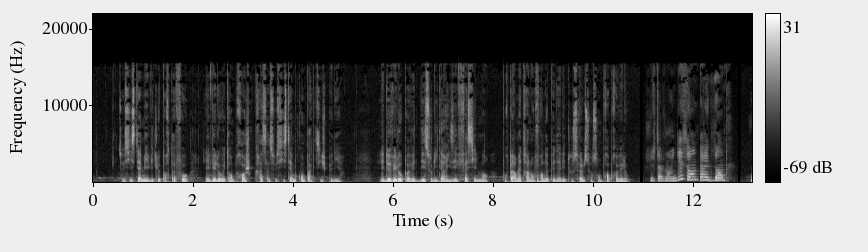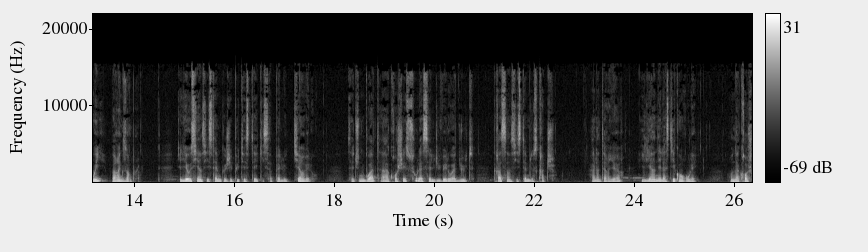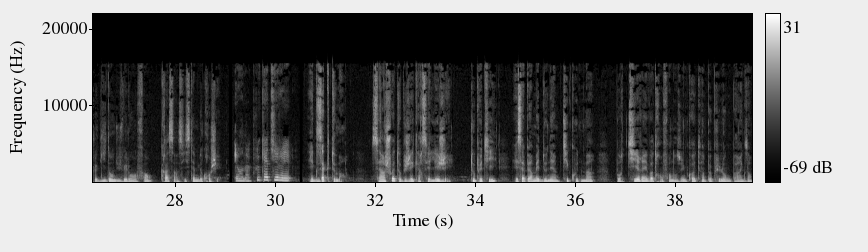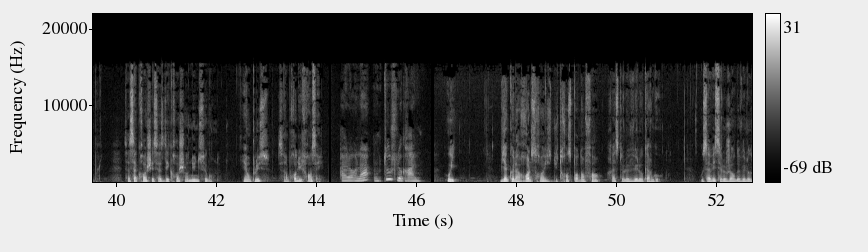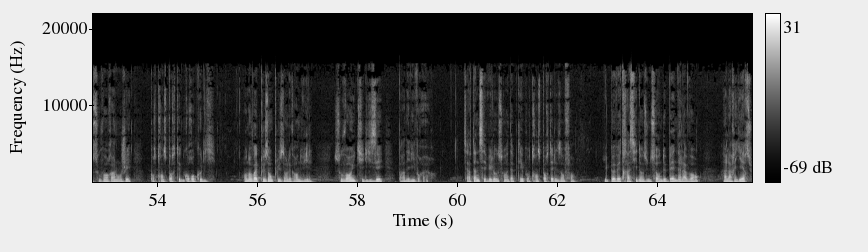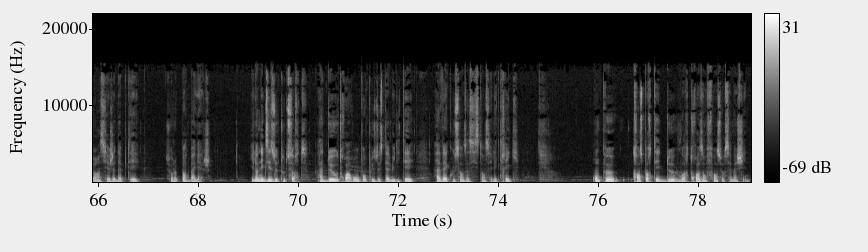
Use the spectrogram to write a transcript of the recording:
Ce système évite le porte-à-faux, les vélos étant proches grâce à ce système compact, si je peux dire. Les deux vélos peuvent être désolidarisés facilement pour permettre à l'enfant de pédaler tout seul sur son propre vélo. Juste avant une descente, par exemple. Oui, par exemple. Il y a aussi un système que j'ai pu tester qui s'appelle le tire-vélo. C'est une boîte à accrocher sous la selle du vélo adulte grâce à un système de scratch. À l'intérieur, il y a un élastique enroulé. On accroche le guidon du vélo enfant grâce à un système de crochet. Et on n'a plus qu'à tirer. Exactement. C'est un chouette objet car c'est léger, tout petit, et ça permet de donner un petit coup de main pour tirer votre enfant dans une côte un peu plus longue par exemple. Ça s'accroche et ça se décroche en une seconde. Et en plus, c'est un produit français. Alors là, on touche le Graal. Oui, bien que la Rolls-Royce du transport d'enfants reste le vélo cargo. Vous savez, c'est le genre de vélo souvent rallongé pour transporter de gros colis. On en voit de plus en plus dans les grandes villes, souvent utilisés par des livreurs. Certains de ces vélos sont adaptés pour transporter les enfants. Ils peuvent être assis dans une sorte de benne à l'avant, à l'arrière sur un siège adapté, sur le porte-bagages. Il en existe de toutes sortes, à deux ou trois roues pour plus de stabilité, avec ou sans assistance électrique. On peut transporter deux voire trois enfants sur ces machines.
